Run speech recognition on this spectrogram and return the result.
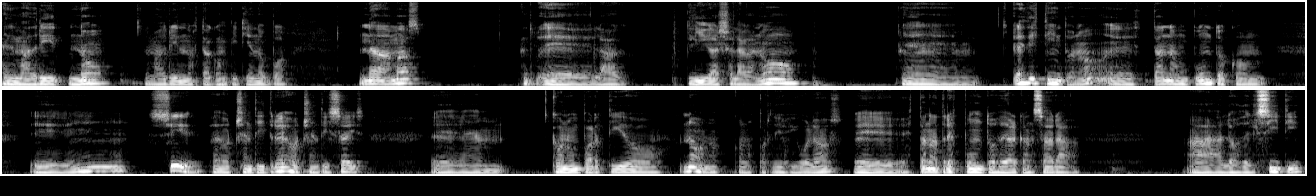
el Madrid no, el Madrid no está compitiendo por nada más. Eh, la liga ya la ganó. Eh, es distinto, ¿no? están a un punto con... Eh, sí, 83, 86 con un partido, no, no, con los partidos igualados, eh, están a tres puntos de alcanzar a, a los del City,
